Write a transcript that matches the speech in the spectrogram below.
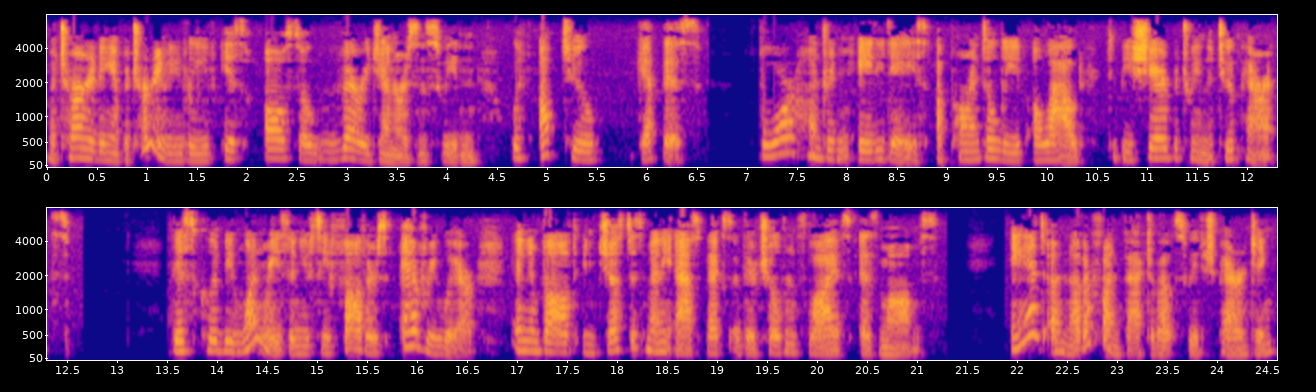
Maternity and paternity leave is also very generous in Sweden, with up to, get this, 480 days of parental leave allowed to be shared between the two parents. This could be one reason you see fathers everywhere and involved in just as many aspects of their children's lives as moms. And another fun fact about Swedish parenting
